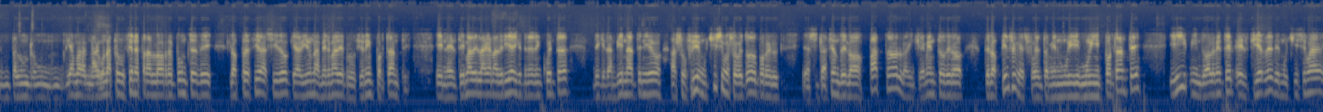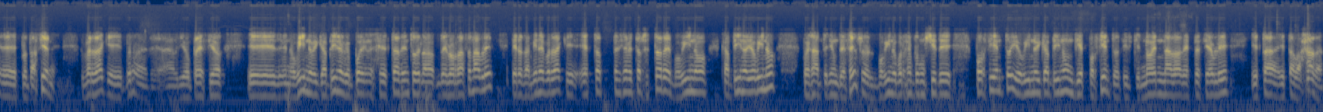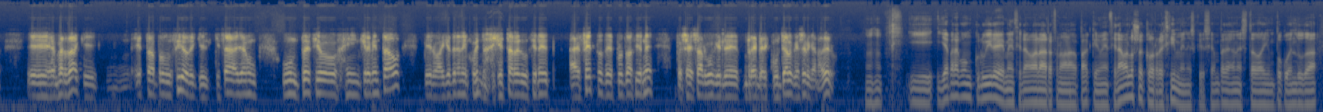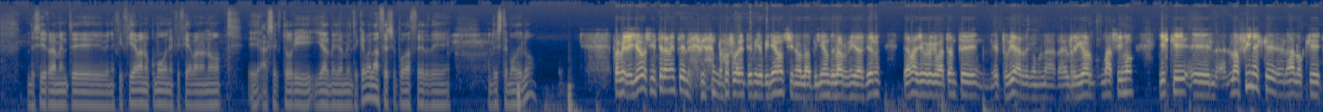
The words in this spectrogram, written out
digamos, en algunas producciones para los repuntes de los precios ha sido que había una merma de producción importante. En el tema de la ganadería hay que tener en cuenta de que también ha tenido, ha sufrido muchísimo, sobre todo por el, la situación de los pastos, los incrementos de los, de los piensos, que fue también muy, muy importante, y indudablemente el cierre de muchísimas eh, explotaciones. Es verdad que, bueno, ha habido precios eh, de ovino y caprino que pueden estar dentro de, de, lo razonable, pero también es verdad que estos, precisamente estos sectores, bovino, caprino y ovino, pues han tenido un descenso. El bovino, por ejemplo, un 7% y ovino y caprino un 10%, es decir, que no es nada despreciable esta, esta bajada. Eh, es verdad que esto ha producido de que quizás haya un, un precio incrementado, pero hay que tener en cuenta que estas reducciones a efectos de explotaciones, pues es algo que le repercute a lo que es el ganadero. y, ya para concluir, eh, mencionaba la reforma de la PAC, que mencionaba los ecoregímenes, que siempre han estado ahí un poco en duda de si realmente beneficiaban o cómo beneficiaban o no eh, al sector y, al medio ambiente. ¿Qué balance se puede hacer de, de este modelo? Pues mire, yo sinceramente, no solamente mi opinión, sino la opinión de la organización, además yo creo que bastante estudiar con el rigor máximo, y es que eh, los fines que a los que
